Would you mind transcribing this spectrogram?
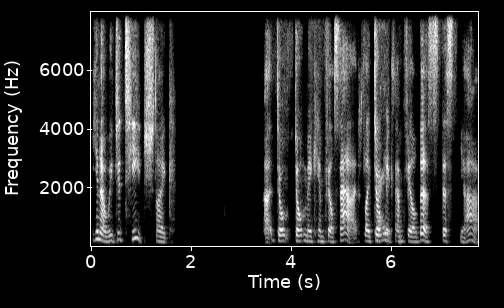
you know, we did teach like uh, don't don't make him feel sad. Like don't right. make them feel this this yeah.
